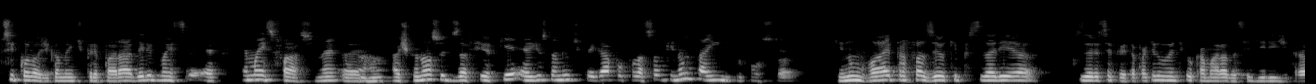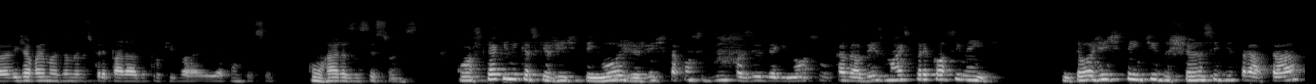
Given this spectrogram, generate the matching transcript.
psicologicamente preparado, ele mais, é, é mais fácil, né? É, uhum. Acho que o nosso desafio aqui é justamente pegar a população que não está indo para o consultório, que não vai para fazer o que precisaria precisaria ser feito. A partir do momento que o camarada se dirige para lá, ele já vai mais ou menos preparado para o que vai acontecer, com raras exceções. Com as técnicas que a gente tem hoje, a gente está conseguindo fazer o diagnóstico cada vez mais precocemente. Então, a gente tem tido chance de tratar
